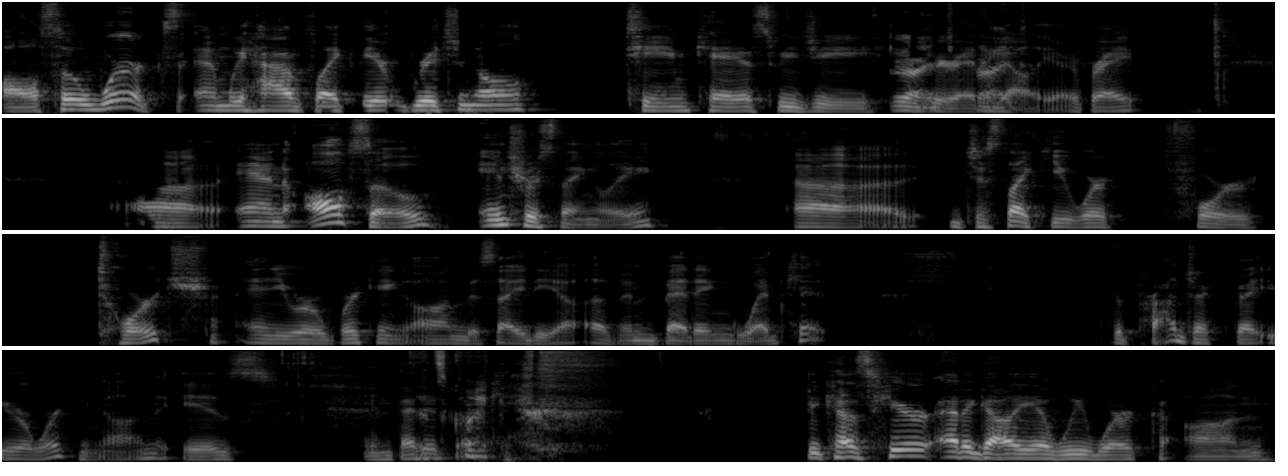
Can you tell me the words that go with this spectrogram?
also works. And we have like the original team KSVG right, here at right. Igalia, right? Uh, and also, interestingly, uh, just like you worked for Torch and you were working on this idea of embedding WebKit, the project that you're working on is embedded WebKit. because here at Igalia, we work on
